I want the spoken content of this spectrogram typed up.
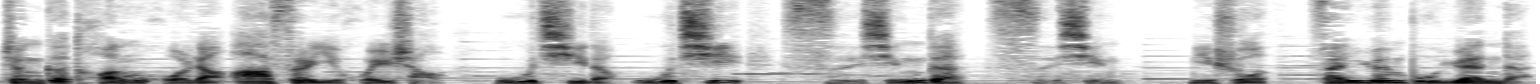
整个团伙让阿 Sir 一回勺，无期的无期，死刑的死刑。你说咱冤不冤的？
